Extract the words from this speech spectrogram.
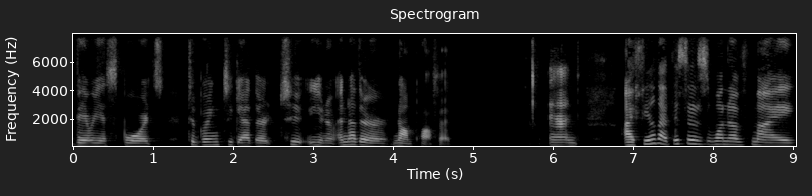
various boards to bring together to you know another nonprofit. And I feel that this is one of my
